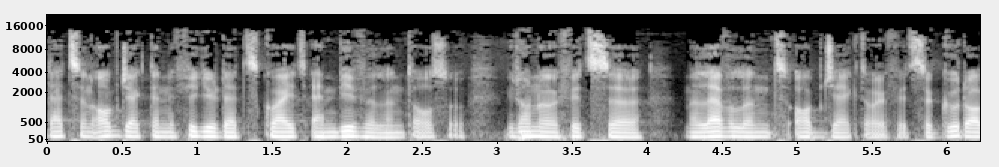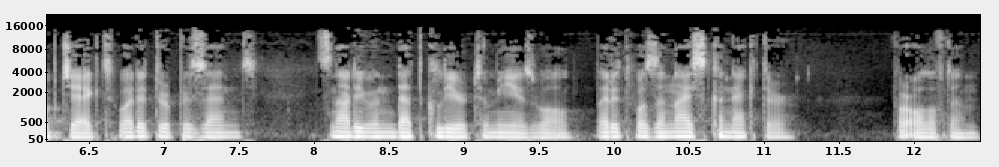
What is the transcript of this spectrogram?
that's an object and a figure that's quite ambivalent also we don't know if it's a malevolent object or if it's a good object what it represents it's not even that clear to me as well but it was a nice connector for all of them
